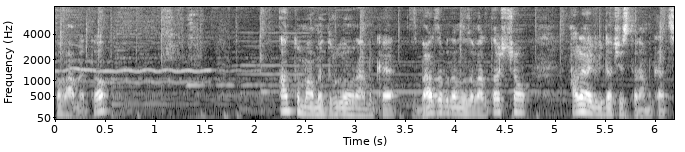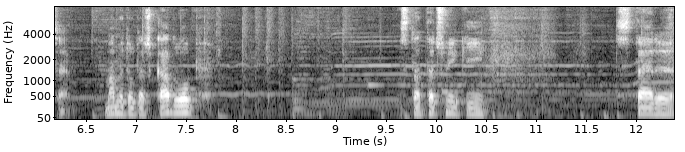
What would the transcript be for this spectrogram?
Chowamy to. A tu mamy drugą ramkę z bardzo podobną zawartością, ale jak widać jest to ramka C. Mamy tu też kadłub, stateczniki, stery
